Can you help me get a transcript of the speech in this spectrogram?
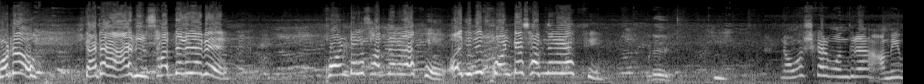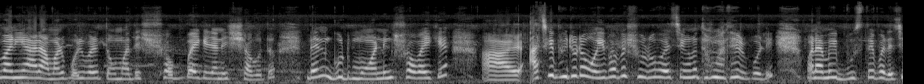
মোটো টাটা আর সাবধানে যাবে। ফোনটাকে সাবধানে রাখবে। ওই দিদি ফোনটা সাবধানে রাখবি। নমস্কার বন্ধুরা, আমি বানি আর আমার পরিবারে তোমাদের সবাইকে জানি স্বাগত। দেন গুড মর্নিং সবাইকে। আর আজকে ভিডিওটা ওইভাবে শুরু হয়েছে কেন তোমাদের বলি। মানে আমি বুঝতে পেরেছি,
